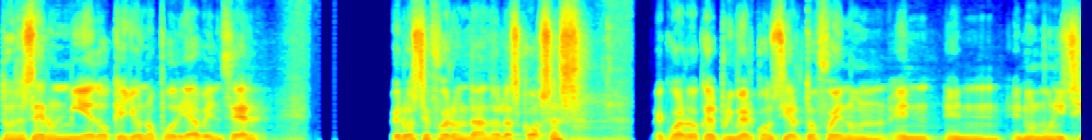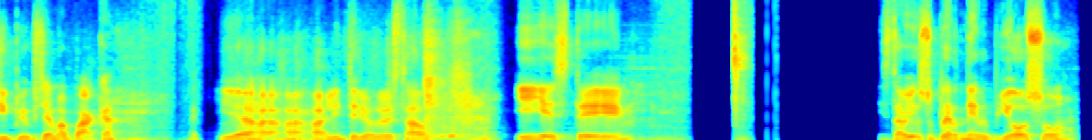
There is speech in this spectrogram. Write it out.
Entonces era un miedo que yo no podía vencer, pero se fueron dando las cosas. Recuerdo que el primer concierto fue en un, en, en- en un municipio que se llama Vaca, aquí a- a- al interior del estado. Y este, estaba yo súper nervioso.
